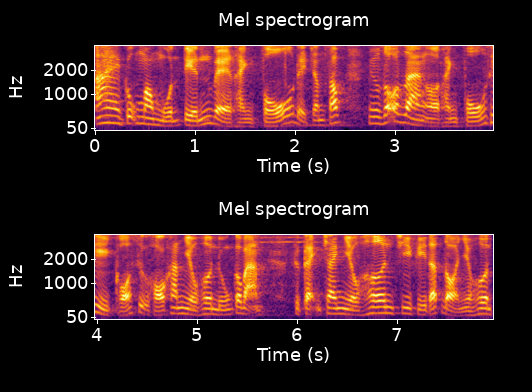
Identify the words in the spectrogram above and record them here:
Ai cũng mong muốn tiến về thành phố để chăm sóc, nhưng rõ ràng ở thành phố thì có sự khó khăn nhiều hơn, đúng không các bạn? Sự cạnh tranh nhiều hơn, chi phí đắt đỏ nhiều hơn.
